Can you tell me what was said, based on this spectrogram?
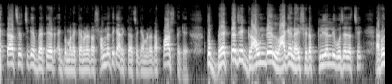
একটা আছে হচ্ছে গিয়ে ব্যাটের একদম মানে ক্যামেরাটা সামনে থেকে, আরেকটা আছে ক্যামেরাটা পাশ থেকে। তো ব্যাটটা যে গ্রাউন্ডে লাগে নাই, সেটা ক্লিয়ারলি বোঝা যাচ্ছে। এখন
